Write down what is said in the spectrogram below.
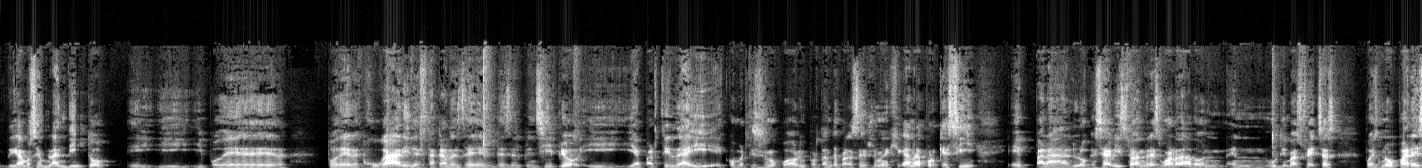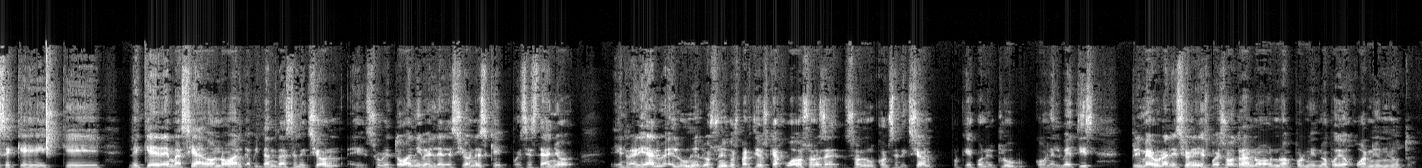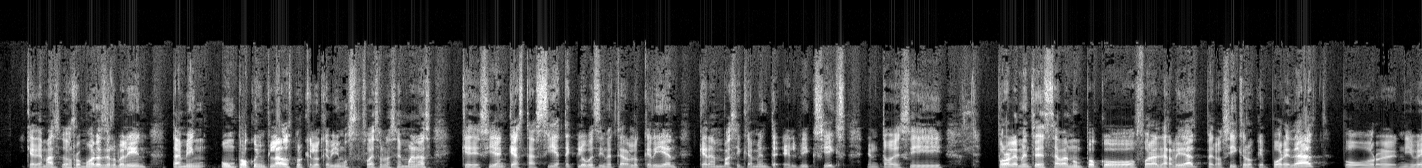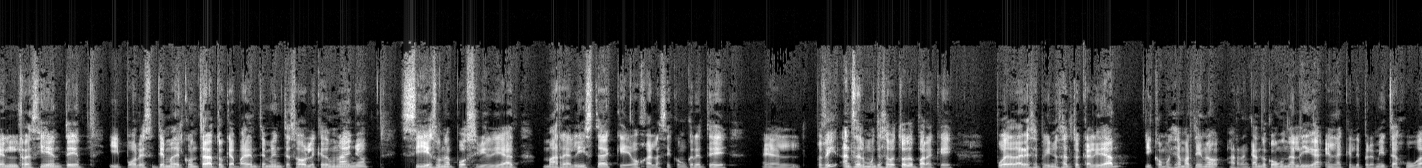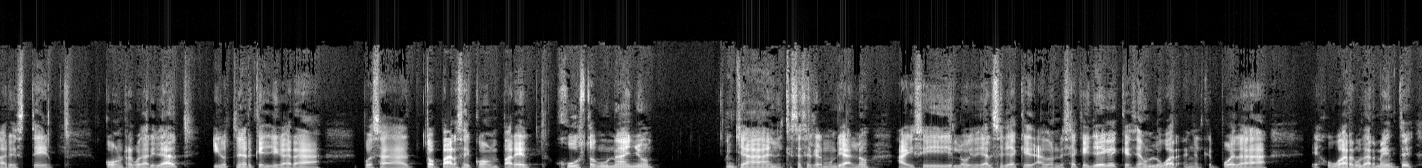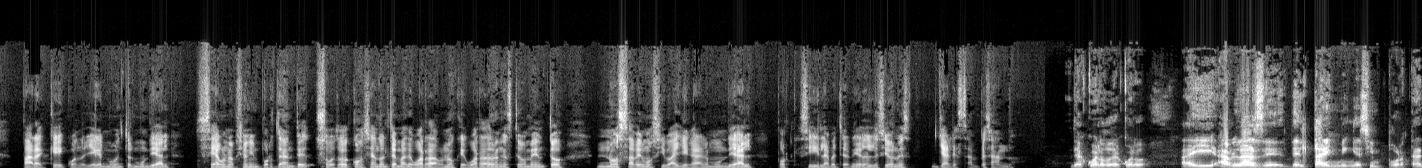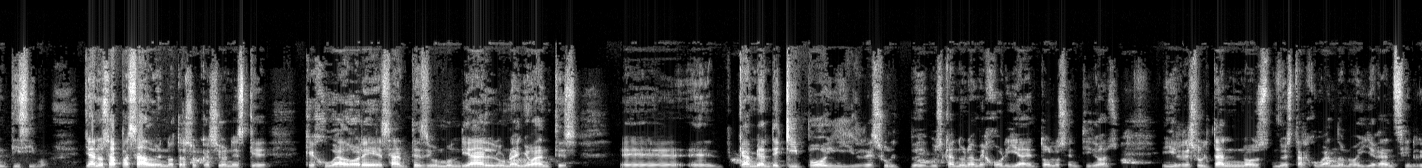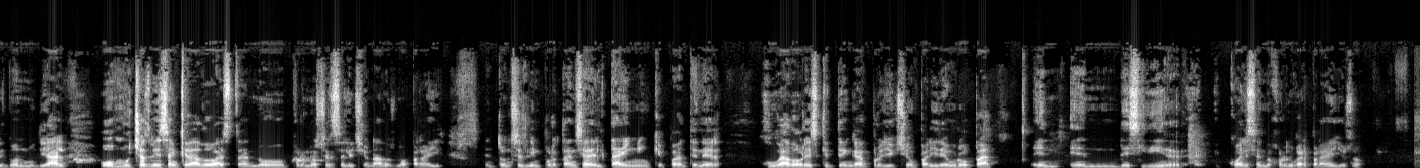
digamos, en blandito y, poder, poder jugar y destacar desde, desde el principio y, a partir de ahí eh, convertirse en un jugador importante para la selección mexicana, porque sí, eh, para lo que se ha visto Andrés Guardado en, últimas fechas, pues no parece que, le quede demasiado, ¿no? Al capitán de la selección, eh, sobre todo a nivel de lesiones, que pues este año en realidad los únicos partidos que ha jugado son, son con selección, porque con el club, con el Betis, primero una lesión y después otra, no, no, ha, podido jugar ni un minuto. Que además los rumores de Orbelín también un poco inflados porque lo que vimos fue hace unas semanas que decían que hasta siete clubes de Inglaterra lo querían, que eran básicamente el Big Six, entonces sí, probablemente estaban un poco fuera de realidad, pero sí creo que por edad, por nivel reciente y por ese tema del contrato que aparentemente solo le queda un año, sí es una posibilidad más realista que ojalá se concrete el, pues sí, antes del Mundial sobre todo para que pueda dar ese pequeño salto de calidad y como decía Martino, arrancando con una liga en la que le permita jugar este con regularidad y no tener que llegar a pues a toparse con pared justo en un año ya en el que esté cerca del mundial, ¿no? Ahí sí lo ideal sería que a donde sea que llegue, que sea un lugar en el que pueda eh, jugar regularmente para que cuando llegue el momento del mundial sea una opción importante, sobre todo considerando el tema de Guardado, ¿no? Que Guardado en este momento no sabemos si va a llegar al mundial, porque sí, la veteranía de las lesiones ya le está empezando. De acuerdo, de acuerdo. Ahí hablas del timing, es importantísimo. Ya nos ha pasado en otras ocasiones que, jugadores antes de un mundial, un año antes, eh, eh, cambian de equipo y resulta, buscando una mejoría en todos los sentidos y resultan no, estar jugando, ¿no? Y llegan sin ritmo al mundial o muchas veces han quedado hasta no por no ser seleccionados, ¿no? Para ir. Entonces la importancia del timing que puedan tener jugadores que tengan proyección para ir a Europa en, en decidir cuál es el mejor lugar para ellos, ¿no?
